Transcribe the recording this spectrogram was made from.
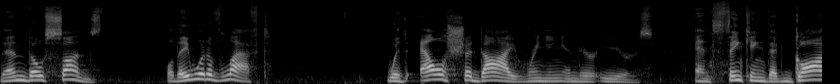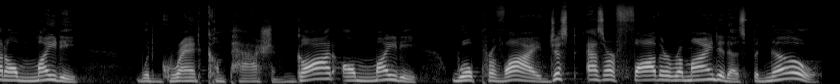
Then those sons, well, they would have left with El Shaddai ringing in their ears and thinking that God Almighty would grant compassion. God Almighty will provide, just as our father reminded us. But no,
